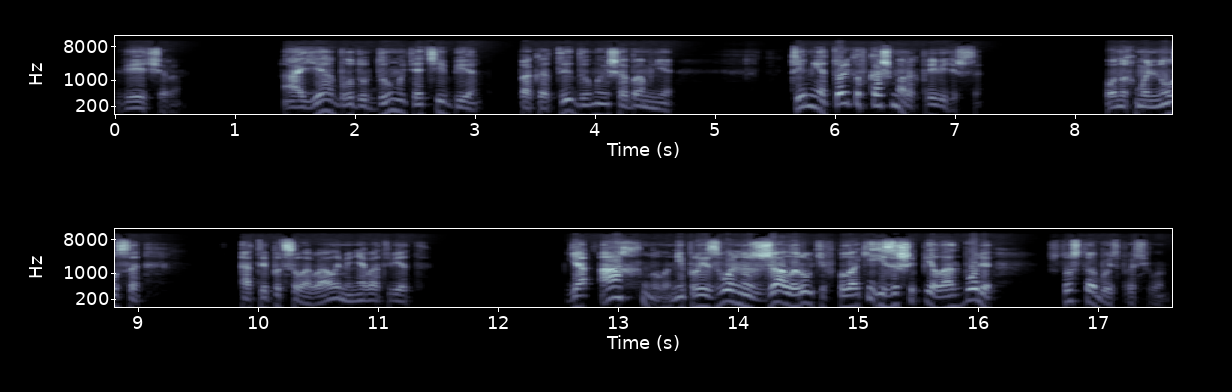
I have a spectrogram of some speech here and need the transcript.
вечером. А я буду думать о тебе, пока ты думаешь обо мне. Ты мне только в кошмарах привидишься. Он ухмыльнулся, а ты поцеловала меня в ответ. Я ахнула, непроизвольно сжала руки в кулаки и зашипела от боли. «Что с тобой?» — спросил он.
